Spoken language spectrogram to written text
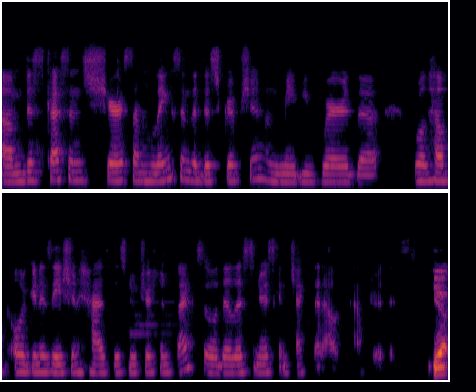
um, discuss and share some links in the description and maybe where the World Health Organization has this nutrition fact so the listeners can check that out after this. Yeah.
